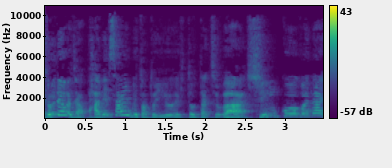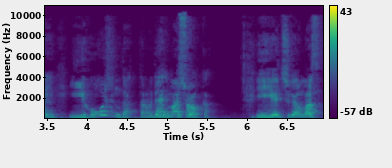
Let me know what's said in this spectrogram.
それではじゃあ、パリサイ人という人たちは、信仰がない違法人だったのでありましょうかいいえ、違います。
